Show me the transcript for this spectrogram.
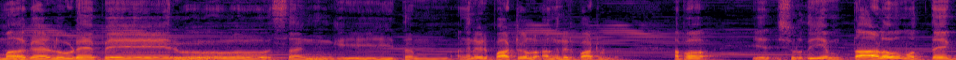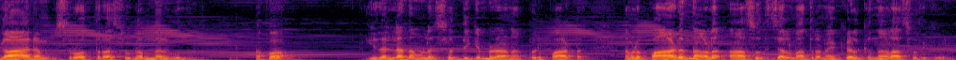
മകളുടെ പേരോ സംഗീതം. അങ്ങനെ ഒരു പാട്ടുകൾ അങ്ങനെ ഒരു പാട്ടുണ്ട്. അപ്പോൾ ഈ ശ്രുതിയും താളവും ഒത്തേ ഗാനം ശ്രോത്ര സുഖം നൽകുന്നു. അപ്പോൾ ഇതെല്ലാം നമ്മൾ ശ്രദ്ധിക്കുമ്പോഴാണ് ഒരു പാട്ട്. നമ്മൾ പാടുന്ന ആൾ ആസ്വദിച്ചാൽ മാത്രമേ കേൾക്കുന്ന ആൾ ആസ്വദിക്കുകയുള്ളൂ.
